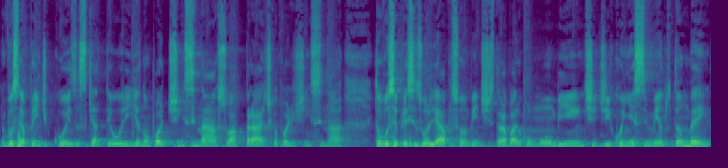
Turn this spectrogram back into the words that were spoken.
Você aprende coisas que a teoria não pode te ensinar, só a prática pode te ensinar. Então você precisa olhar para o seu ambiente de trabalho como um ambiente de conhecimento também.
